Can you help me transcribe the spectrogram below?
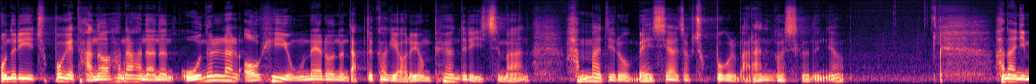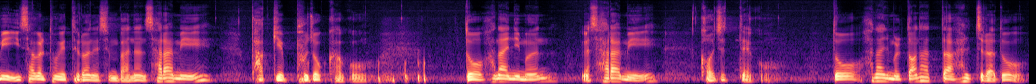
오늘 이 축복의 단어 하나하나는 오늘날 어휘 용례로는 납득하기 어려운 표현들이 있지만 한마디로 메시아적 축복을 말하는 것이거든요. 하나님이 이삭을 통해 드러내신 바는 사람이 밖에 부족하고 또 하나님은 사람이 거짓되고 또 하나님을 떠났다 할지라도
